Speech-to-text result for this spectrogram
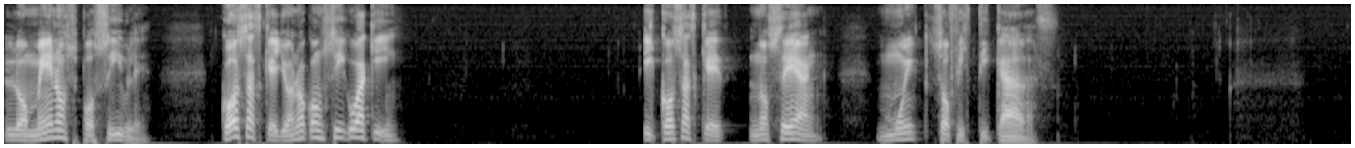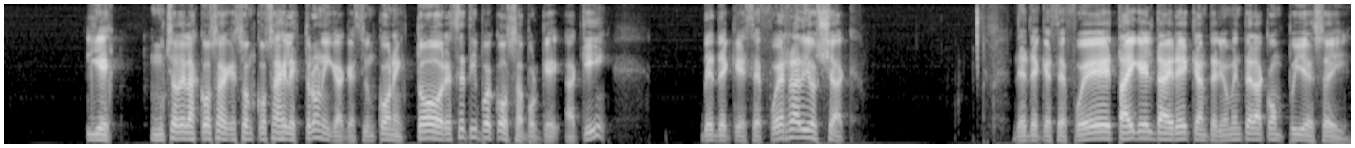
lo menos posible. Cosas que yo no consigo aquí y cosas que no sean muy sofisticadas. Y es, muchas de las cosas que son cosas electrónicas, que si un conector, ese tipo de cosas, porque aquí, desde que se fue Radio Shack, desde que se fue Tiger Direct, que anteriormente era con PSA,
